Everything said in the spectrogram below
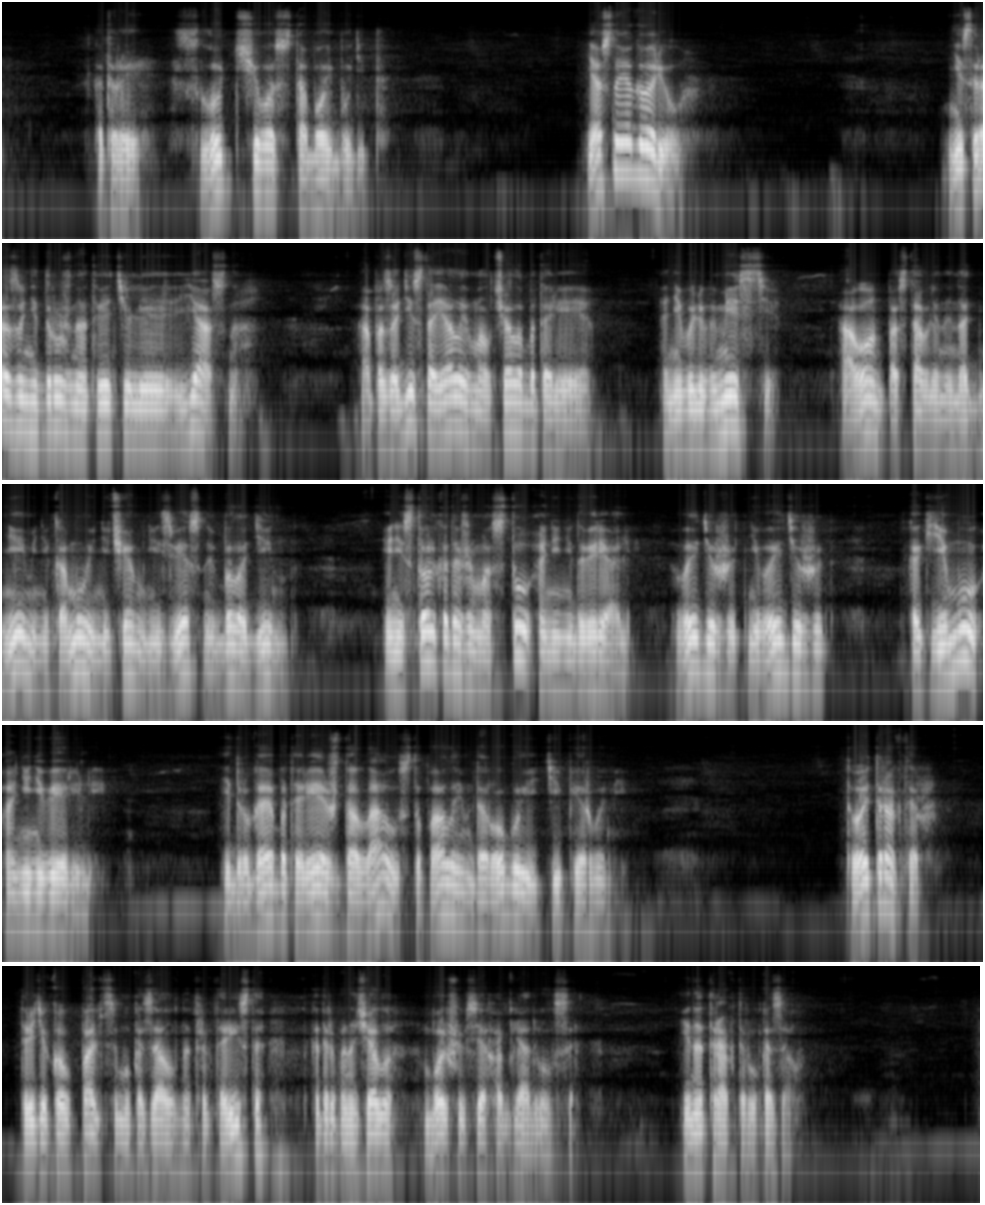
который случего с тобой будет. Ясно я говорю. Не сразу, не дружно ответили «ясно». А позади стояла и молчала батарея. Они были вместе, а он, поставленный над ними, никому и ничем неизвестный, был один. И не столько даже мосту они не доверяли, выдержит, не выдержит, как ему они не верили и другая батарея ждала, уступала им дорогу идти первыми. «Твой трактор», — Третьяков пальцем указал на тракториста, который поначалу больше всех оглядывался, и на трактор указал.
